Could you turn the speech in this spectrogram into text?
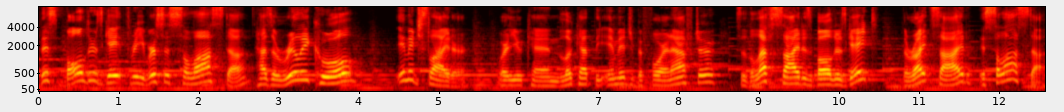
This Baldur's Gate 3 versus Solasta has a really cool image slider where you can look at the image before and after. So the left side is Baldur's Gate, the right side is Solasta.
